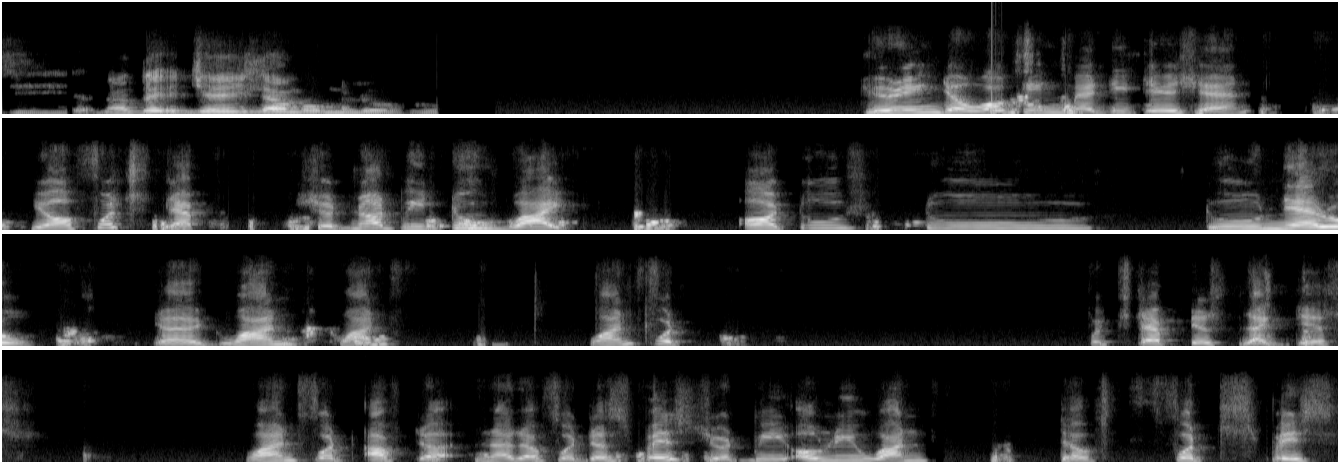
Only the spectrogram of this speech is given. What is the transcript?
စီတဲ့နော်တိတ်အကျယ်ကြီးလမ်းဖို့မလိုဘူး During the walking meditation, your footstep should not be too wide or too too too narrow. Uh, one one one foot footstep is like this. One foot after another foot. The space should be only one the foot space.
